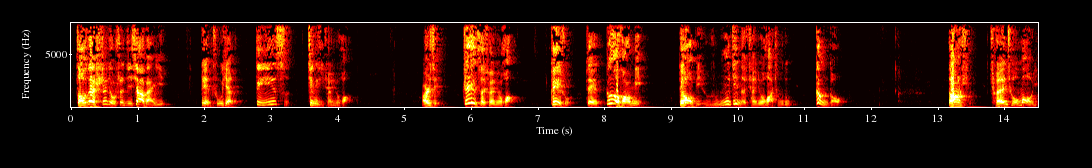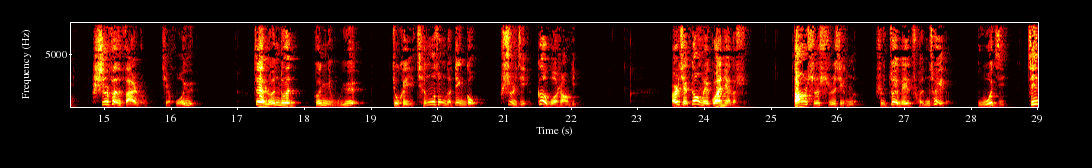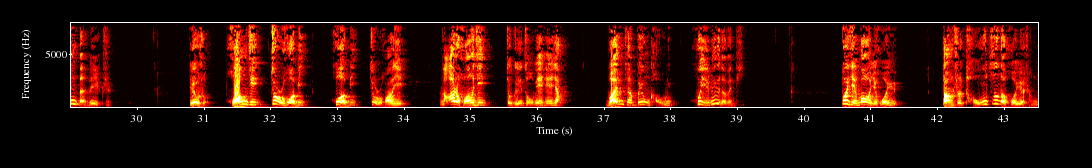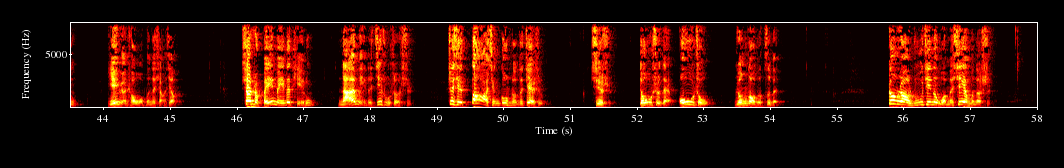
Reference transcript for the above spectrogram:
早在十九世纪下半叶，便出现了第一次经济全球化，而且这次全球化可以说在各方面都要比如今的全球化程度更高。当时全球贸易十分繁荣且活跃，在伦敦和纽约就可以轻松的订购世界各国商品，而且更为关键的是，当时实行的是最为纯粹的国际金本位制。比如说，黄金就是货币，货币就是黄金，拿着黄金就可以走遍天下，完全不用考虑汇率的问题。不仅贸易活跃，当时投资的活跃程度也远超我们的想象。像是北美的铁路、南美的基础设施，这些大型工程的建设，其实都是在欧洲融到的资本。更让如今的我们羡慕的是，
